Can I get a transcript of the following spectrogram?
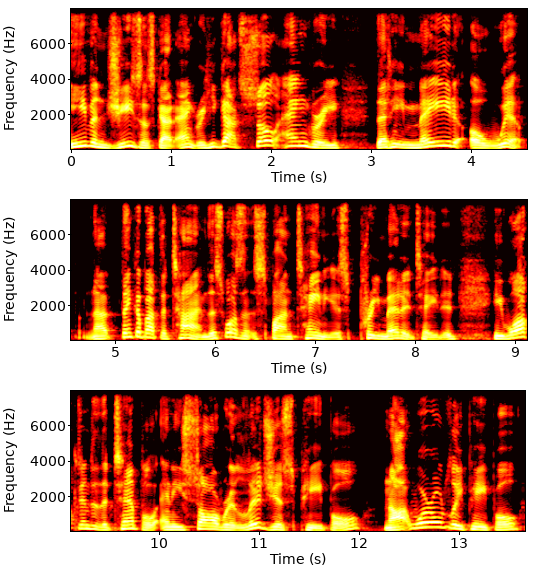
Even Jesus got angry. He got so angry that he made a whip. Now, think about the time. This wasn't spontaneous, premeditated. He walked into the temple and he saw religious people, not worldly people,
